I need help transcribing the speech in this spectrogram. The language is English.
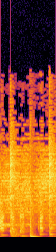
I got that.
